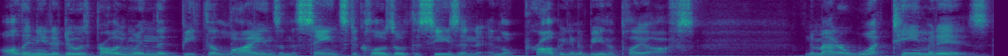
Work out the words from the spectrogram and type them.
all they need to do is probably win the beat the Lions and the Saints to close out the season, and they're probably going to be in the playoffs. No matter what team it is,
